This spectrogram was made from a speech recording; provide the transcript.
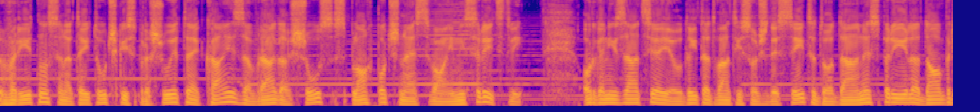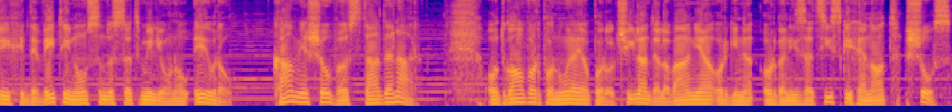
Verjetno se na tej točki sprašujete, kaj za vraga šos sploh počne s svojimi sredstvi. Organizacija je od leta 2010 do danes prejela dobrih 89 milijonov evrov. Kam je šel vsta denar? Odgovor ponujajo poročila delovanja organizacijskih enot ŠOS.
